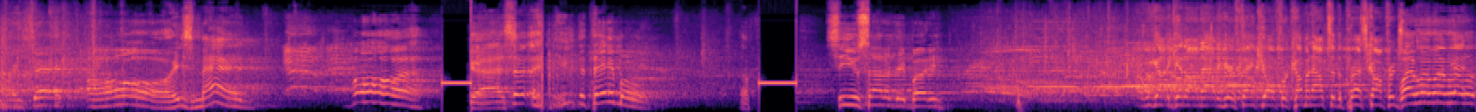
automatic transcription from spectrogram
Oh, he said, oh, he's mad. Oh, Guys. Hit the, hit the table. The f- See you Saturday, buddy. We got to get on out of here. Thank you all for coming out to the press conference. Wait, wait, wait, wait, wait.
